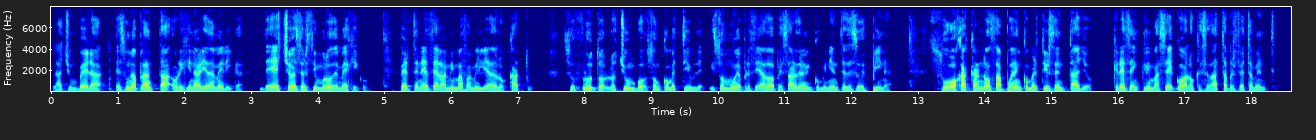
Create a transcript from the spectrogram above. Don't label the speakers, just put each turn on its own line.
La chumbera es una planta originaria de América. De hecho, es el símbolo de México. Pertenece a la misma familia de los cactus. Sus frutos, los chumbos, son comestibles y son muy apreciados a pesar de los inconvenientes de sus espinas. Sus hojas carnosas pueden convertirse en tallos. Crece en clima seco a los que se adapta perfectamente.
